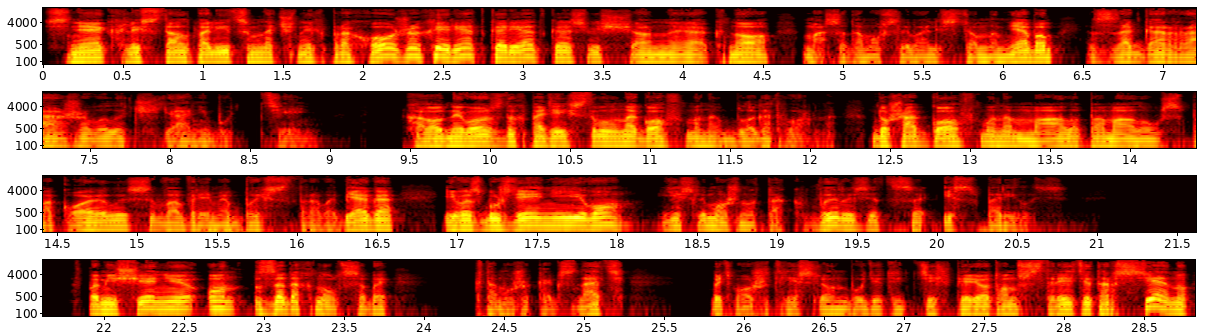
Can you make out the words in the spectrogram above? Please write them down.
Снег хлестал по лицам ночных прохожих, и редко-редко освещенное окно, масса домов сливались с темным небом, загораживала чья-нибудь тень. Холодный воздух подействовал на Гофмана благотворно. Душа Гофмана мало-помалу успокоилась во время быстрого бега, и возбуждение его, если можно так выразиться, испарилось. В помещении он задохнулся бы. К тому же, как знать, быть может, если он будет идти вперед, он встретит Арсену,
